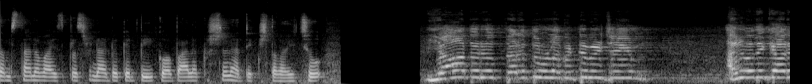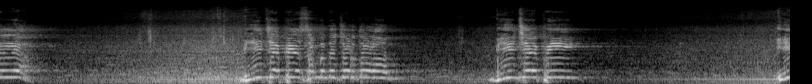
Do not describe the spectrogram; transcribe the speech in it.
സംസ്ഥാന vice president advocate P Gopalakrishnan അധ്യക്ഷത വഹിച്ചു. യാതൊരു തരത്തിലുള്ള വിട്ടുവീഴ്ചയും അനുവദിക്കാറില്ല. ബി ജെ പിയെ സംബന്ധിച്ചിടത്തോളം ബി ജെ പി ഈ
